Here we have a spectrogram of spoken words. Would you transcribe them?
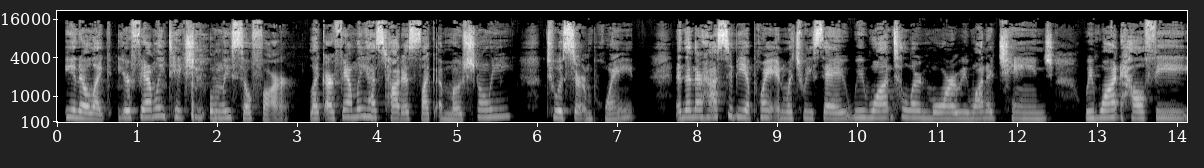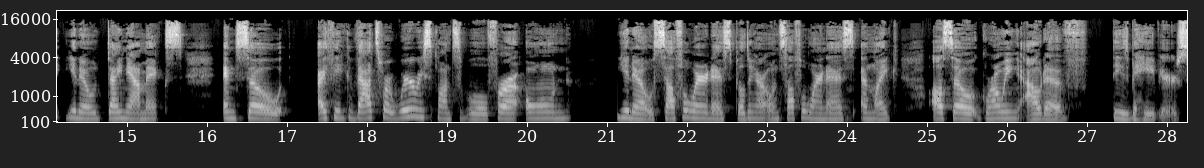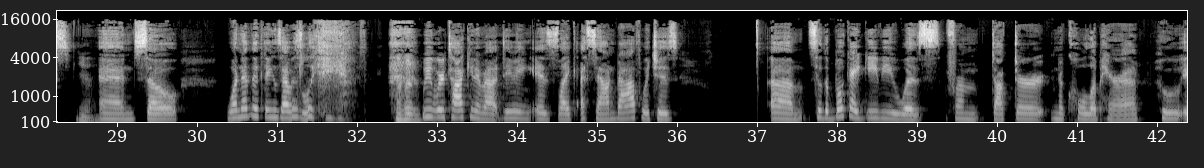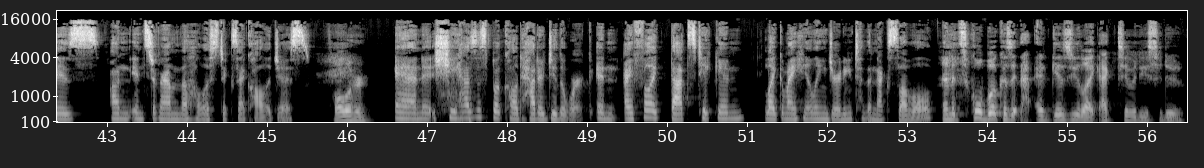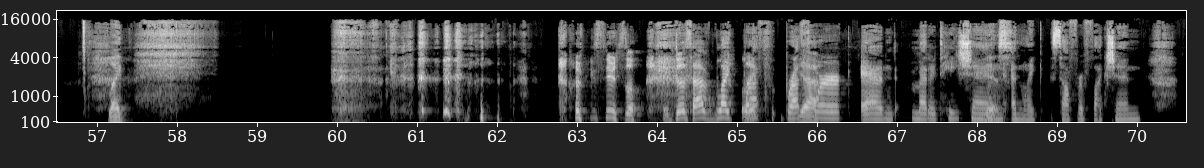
you know, like your family takes you only so far. Like our family has taught us like emotionally to a certain. And then there has to be a point in which we say, we want to learn more. We want to change. We want healthy, you know, dynamics. And so I think that's where we're responsible for our own, you know, self awareness, building our own self awareness and like also growing out of these behaviors. Yeah. And so one of the things I was looking at, we were talking about doing is like a sound bath, which is, um, so the book I gave you was from Dr. Nicole LePera, who is on Instagram, the holistic psychologist. Follow her. And she has this book called How to Do the Work. And I feel like that's taken like my healing journey to the next level. And it's a cool book because it it gives you like activities to do. Like I mean, seriously, it does have like breath breath yeah. work and meditation Yes. and like self-reflection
